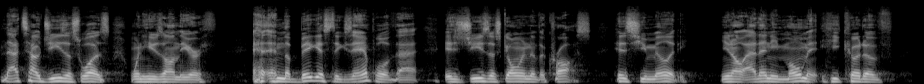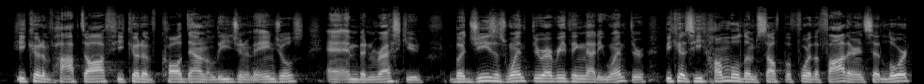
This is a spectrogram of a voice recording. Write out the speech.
That's how Jesus was when he was on the earth. And the biggest example of that is Jesus going to the cross, his humility. You know, at any moment, he could have he could have hopped off. He could have called down a legion of angels and, been rescued. But Jesus went through everything that he went through because he humbled himself before the Father and said, Lord,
